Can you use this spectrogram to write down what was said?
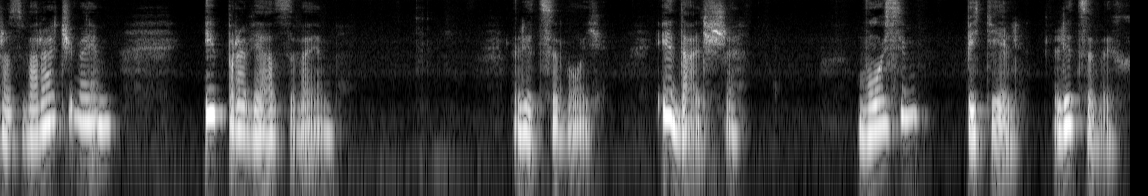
Разворачиваем и провязываем лицевой. И дальше 8 петель лицевых.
